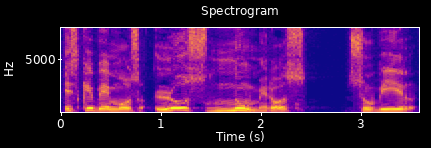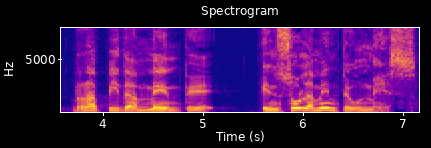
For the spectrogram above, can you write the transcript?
es que vemos los números subir rápidamente en solamente un mes.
